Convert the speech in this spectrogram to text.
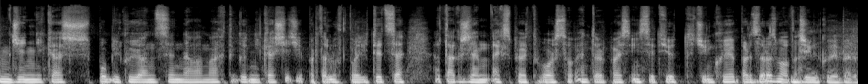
dziennikarz publikujący na łamach tygodnika sieci portalów w polityce, a także ekspert Warsaw Enterprise Institute. Dziękuję bardzo za rozmowę. Dziękuję bardzo.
